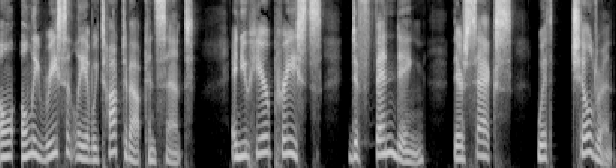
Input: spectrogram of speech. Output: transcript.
O- only recently have we talked about consent. And you hear priests defending their sex with children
